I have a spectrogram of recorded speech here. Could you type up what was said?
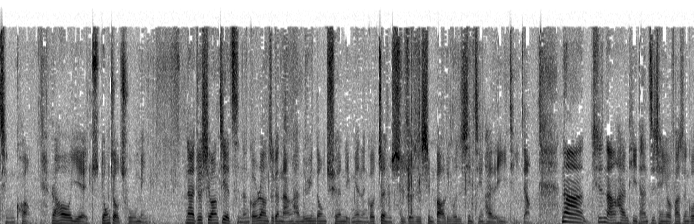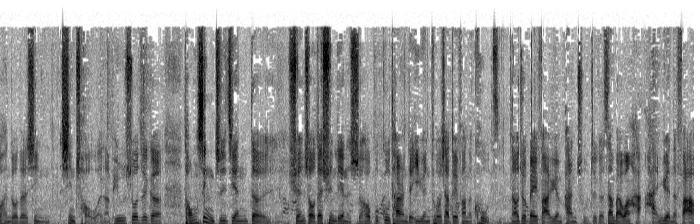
情况，然后也永久除名，那就希望借此能够让这个南韩的运动圈里面能够正视就是性暴力或是性侵害的议题，这样。那其实南韩体坛之前有发生过很多的性性丑闻啊，比如说这个同性之间的选手在训练的时候不顾他人的意愿脱下对方的裤子，然后就被法院判处这个三百万韩韩元的罚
